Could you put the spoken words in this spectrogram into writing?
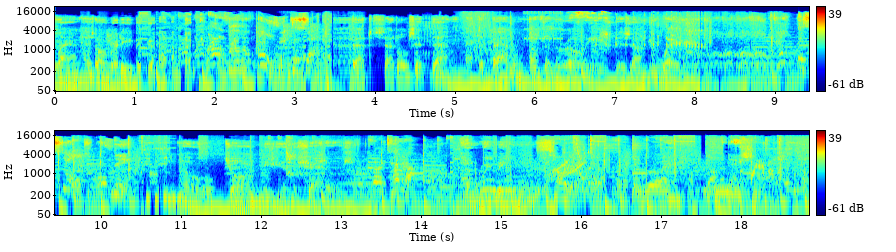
plan has already begun. What if I have anything to say? That settles it then. The battle of the LAROIs is underway. Take the stage with me. No, join me in the shadows. Cortella. Total LAROI domination.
